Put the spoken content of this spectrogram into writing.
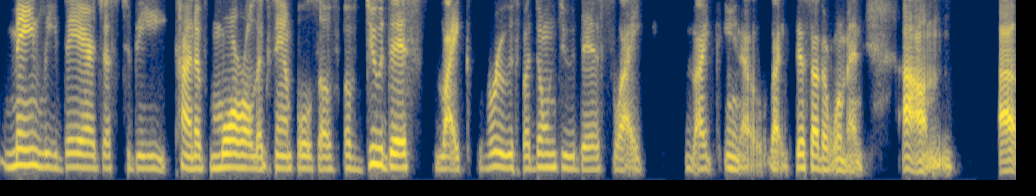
mainly there just to be kind of moral examples of of do this like Ruth, but don't do this like like you know like this other woman. Um, uh,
